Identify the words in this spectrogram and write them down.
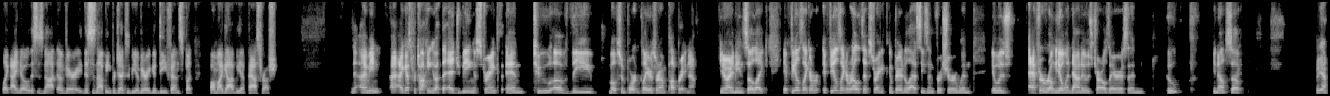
Like I know this is not a very this is not being projected to be a very good defense, but oh my God, we have pass rush. I mean, I guess we're talking about the edge being a strength, and two of the most important players are on pup right now. You know what I mean? So like, it feels like a it feels like a relative strength compared to last season for sure. When it was after Romeo went down, it was Charles Harris and who, you know. So, but yeah,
